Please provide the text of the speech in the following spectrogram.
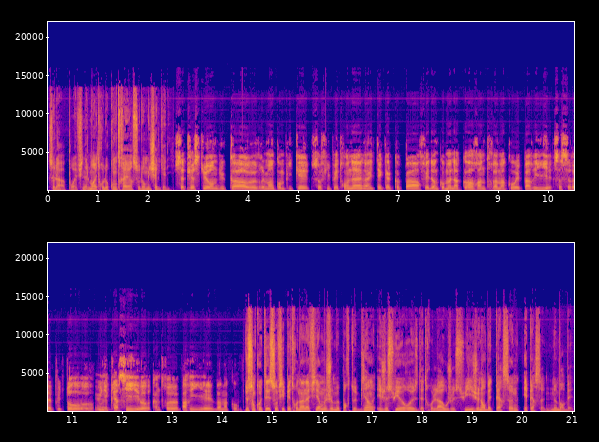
Cela pourrait finalement être le contraire selon Michel Galli. Cette gestion du cas euh, vraiment compliqué, Sophie Petronin a été quelque part fait d'un commun accord entre Bamako et Paris, ça serait plutôt une éclaircie euh, entre Paris et Bamako. De son côté, Sophie Petronin l'affirme, je me porte bien et je suis heureuse d'être là où je suis, je n'embête personne et personne ne m'embête.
